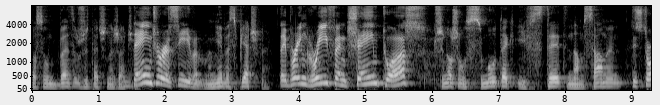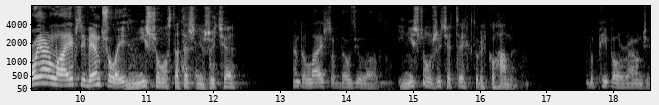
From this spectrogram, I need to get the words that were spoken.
To są bezużyteczne rzeczy. dangerous even. Niebezpieczne. They bring grief and shame to us, Przynoszą smutek i wstyd nam samym, destroy our lives eventually, niszczą ostatecznie życie and the lives of those you love, i niszczą życie tych, których kochamy. the people around you.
